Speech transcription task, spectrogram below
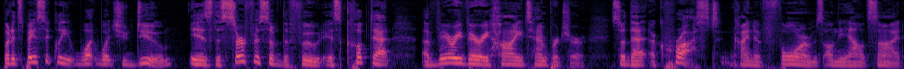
But it's basically what what you do is the surface of the food is cooked at a very very high temperature, so that a crust kind of forms on the outside.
